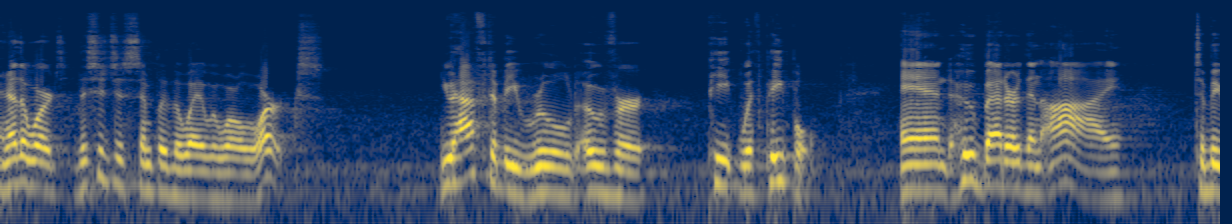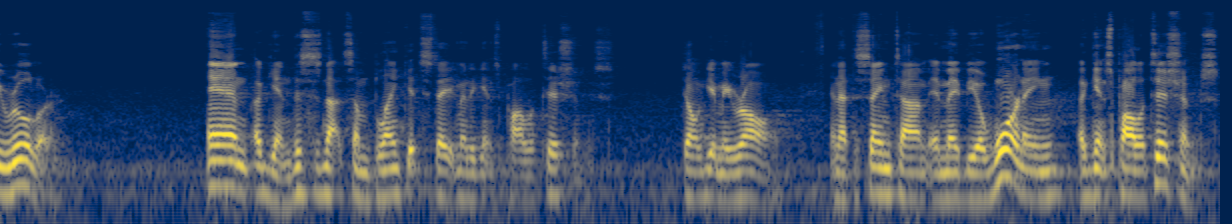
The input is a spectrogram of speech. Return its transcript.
In other words, this is just simply the way the world works. You have to be ruled over pe- with people. And who better than I to be ruler? And again, this is not some blanket statement against politicians. Don't get me wrong. And at the same time, it may be a warning against politicians.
